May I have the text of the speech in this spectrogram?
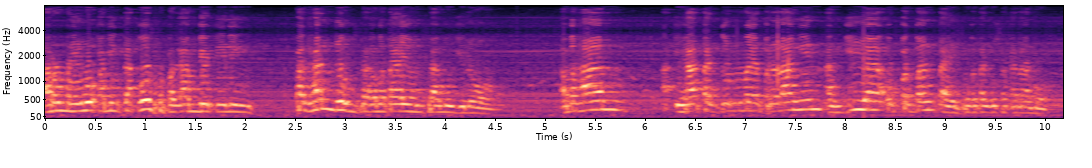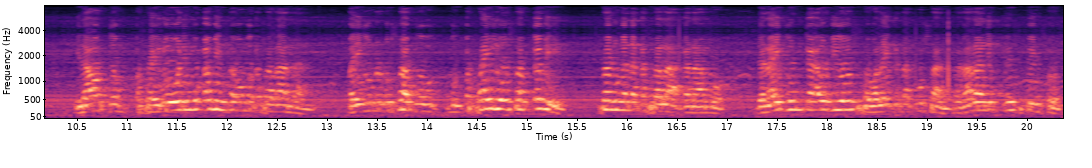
Aron mahimo kaming tako sa pag-ambit ining paghandom sa kamatayon sa among Ginoo. Amahan, ah, ihatag doon yung panalangin, ang giya o pagbantay sa matag sa kanamo. Ilaot ng pasayloon mo kami sa among kasalanan. Paingon na nga magpasaylo usab kami sa mga nakasala kanamo. Dalaygon ka o Dios sa walay katapusan sa ngalan ni Kristo Jesus,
